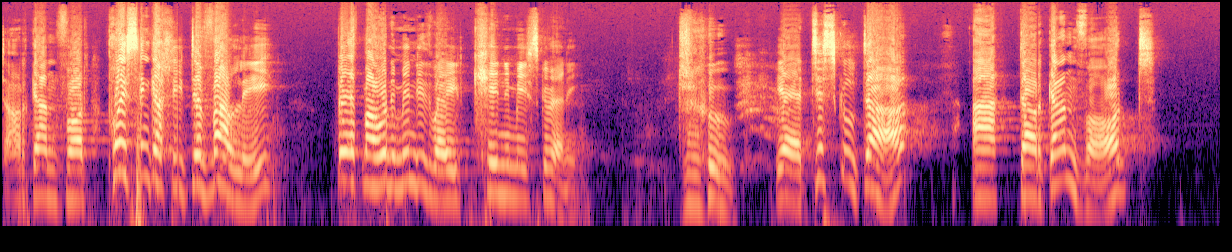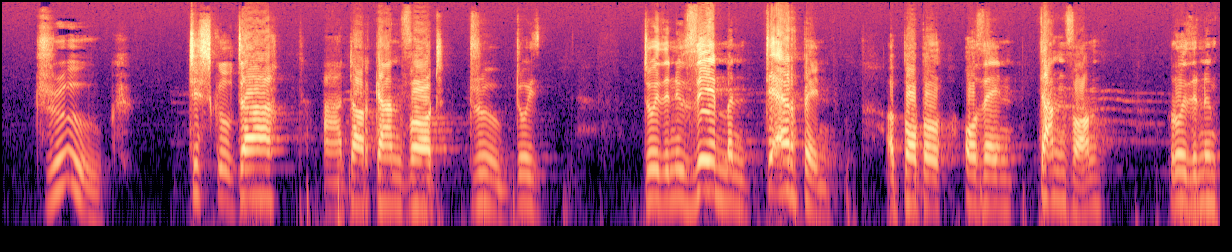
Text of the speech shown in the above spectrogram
Darganfod. Pwy sy'n gallu dyfalu beth mae hwn yn mynd i ddweud cyn i mi sgrifennu? drwg. Ie, yeah, disgwyl da a darganfod drwg. Disgwyl da a darganfod drwg. Doedd, doedden nhw ddim yn derbyn y bobl oedd e'n danfon. Roedden nhw'n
